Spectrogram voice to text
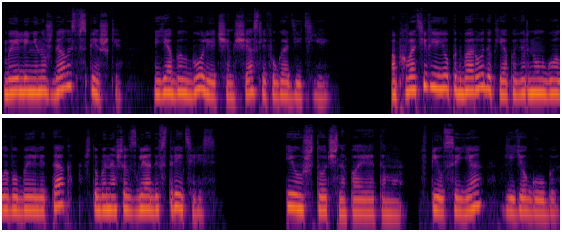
Бейли не нуждалась в спешке, и я был более чем счастлив угодить ей. Обхватив ее подбородок, я повернул голову Бейли так, чтобы наши взгляды встретились. И уж точно поэтому впился я в ее губы.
